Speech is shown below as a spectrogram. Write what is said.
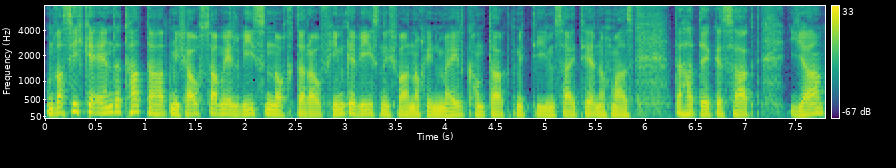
Und was sich geändert hat, da hat mich auch Samuel Wiesen noch darauf hingewiesen, ich war noch in Mailkontakt mit ihm seither nochmals, da hat er gesagt, ja,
